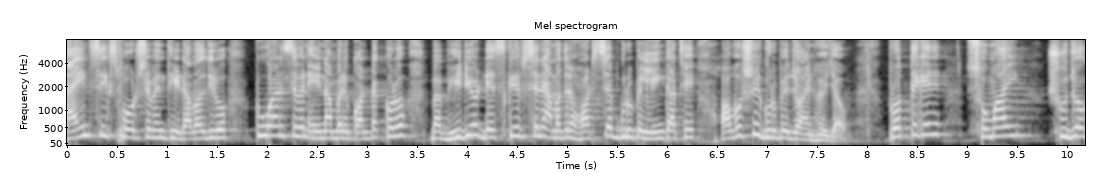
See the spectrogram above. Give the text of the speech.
nine six four seven three double zero two one seven এই নাম্বারে কন্ট্যাক্ট করো বা ভিডিও ডেসক্রিপশানে আমাদের হোয়াটসঅ্যাপ গ্রুপের লিঙ্ক আছে, অবশ্যই গ্রুপে জয়েন হয়ে যাও। প্রত্যেকের সময়, সুযোগ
